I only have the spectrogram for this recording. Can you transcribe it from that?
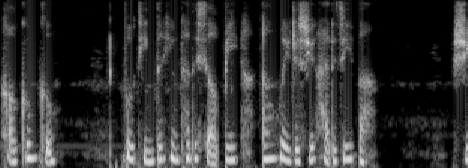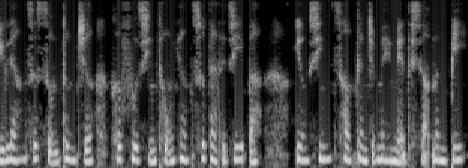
好公公！”不停的用他的小臂安慰着徐海的鸡巴。徐亮则耸动着和父亲同样粗大的鸡巴，用心操干着妹妹的小嫩逼，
